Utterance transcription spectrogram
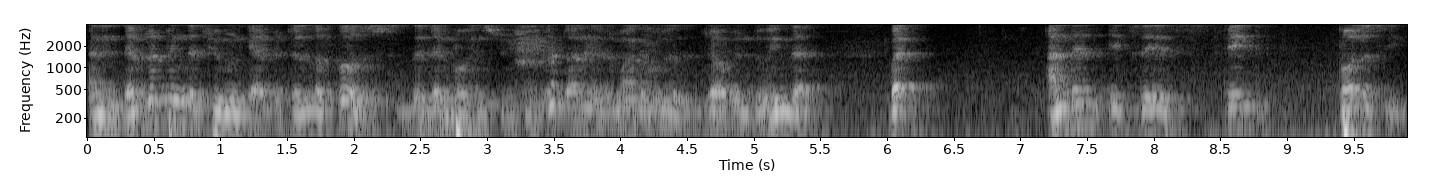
And in developing that human capital, of course, the DEMPO institutions have done a remarkable job in doing that. But unless it's a state policy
